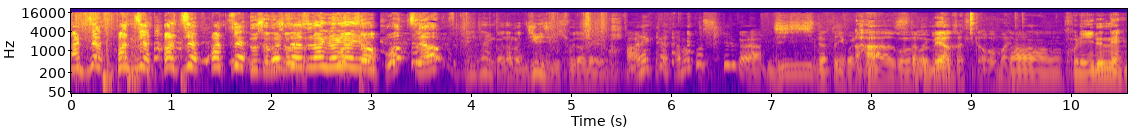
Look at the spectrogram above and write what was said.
熱い熱い熱い熱いどうしたどうした熱い何何何何？What's up? え何かなんかジリジリ聞こえたんだけど。あれかタバコ吸ってるから。ジリジリだったねこれ。あー、ごめんごめん。迷惑かけたわ、お前に。ああこれいるね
